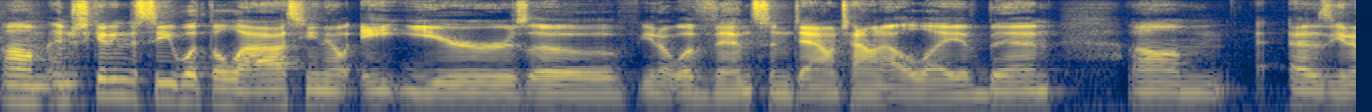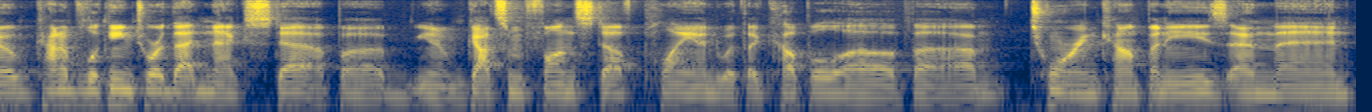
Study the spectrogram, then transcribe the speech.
um, and just getting to see what the last you know eight years of you know events in downtown LA have been. um, as you know, kind of looking toward that next step. Uh, you know, got some fun stuff planned with a couple of um, touring companies, and then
